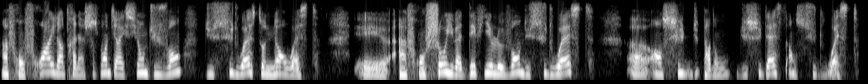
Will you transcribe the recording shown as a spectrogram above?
Un front froid, il entraîne un changement de direction du vent du sud-ouest au nord-ouest. Et un front chaud, il va dévier le vent du sud-ouest euh, en sud, pardon, du sud-est en sud-ouest.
